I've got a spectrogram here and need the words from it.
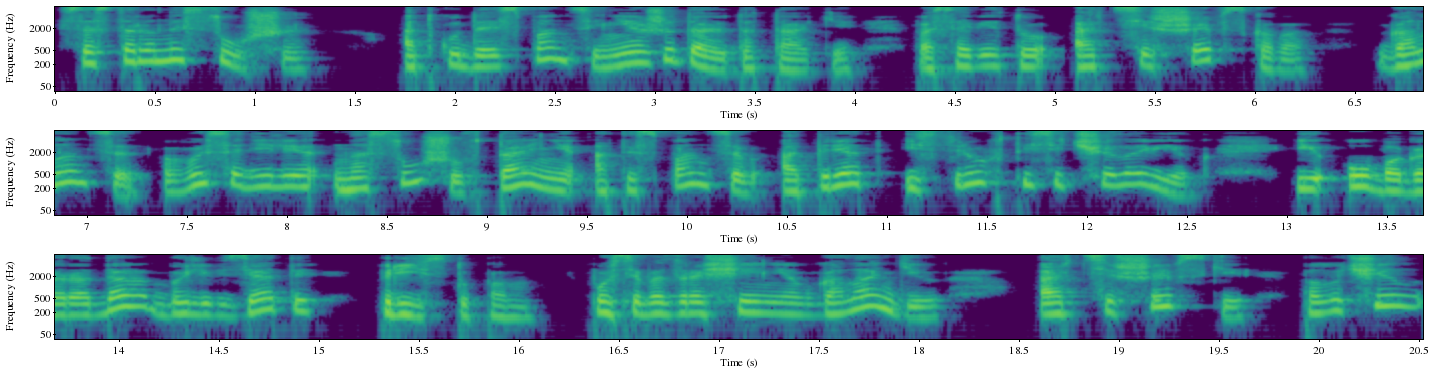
со стороны суши, откуда испанцы не ожидают атаки. По совету Артишевского голландцы высадили на сушу в тайне от испанцев отряд из трех тысяч человек, и оба города были взяты приступом. После возвращения в Голландию Артишевский получил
